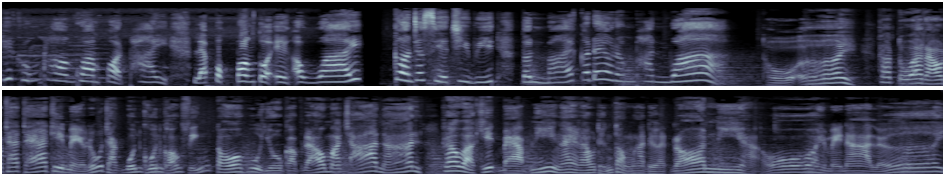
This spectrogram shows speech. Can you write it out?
ที่คุ้มครองความปลอดภัย และปกป้องตัวเองเอาไว้ ก่อนจะเสียชีวิตต้นไม้ก็ได้รำพันว่า โถเอ้ยถ้าตัวเราแท้ๆที่ไม่รู้จักบุญคุณของสิงโตผู้อยู่กับเรามาช้านาน เพราะว่าคิดแบบนี้ไงเราถึงต้องมาเดือดร้อนเนี่ย โอ้ยไม่น่าเลย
